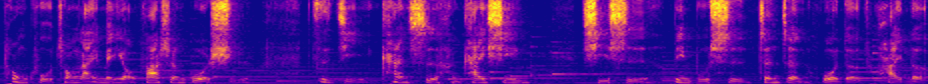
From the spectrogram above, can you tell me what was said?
痛苦从来没有发生过时，自己看似很开心，其实并不是真正获得快乐。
